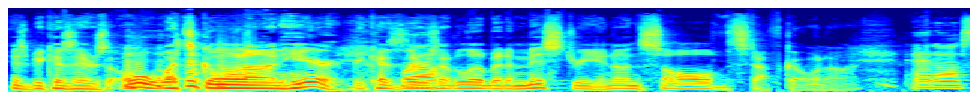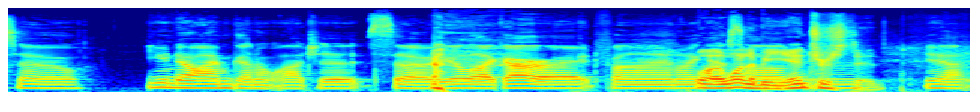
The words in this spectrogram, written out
Is because there's oh what's going on here because there's Mm-hmm. A little bit of mystery and unsolved stuff going on. and also you know i'm gonna watch it so you're like all right fine I Well, I want to be interested. yeah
